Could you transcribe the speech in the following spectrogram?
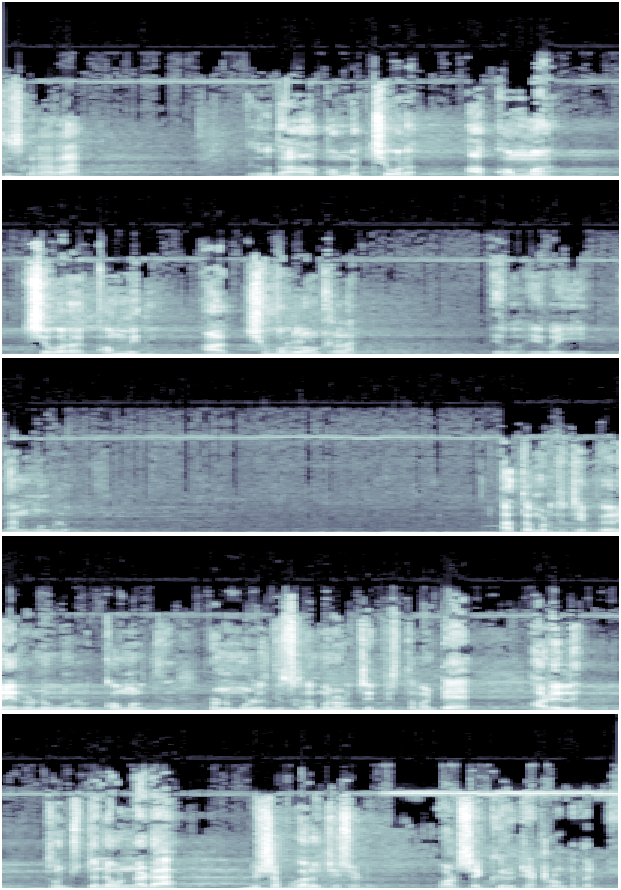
తీసుకురారా? ఎందుకంటే ఆ కొమ్మ చివర ఆ కొమ్మ చివర కొమ్మ ఇది. ఆ చివరిలో ఉంటలా? ఇదిగో ఇదిగో ఈ దాని ముండ్లు ఆ తమ్ముడితో చెప్పి రే రెండు ముళ్ళు కొమ్మలు రెండు ముళ్ళు తీసుకురా మనోళ్ళు చూపిస్తామంటే ఆడెళ్ళి తుంచుతూనే ఉన్నాడా? బిషప్ గారు వచ్చేసాడు. వాడు సెక్యూరిటీ అట్లా ఉంటుందండి.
